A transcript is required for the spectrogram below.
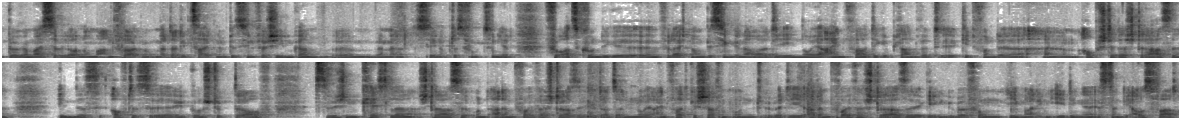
Bürgermeister will auch nochmal anfragen, ob man da die Zeiten ein bisschen verschieben kann, ähm, wenn wir sehen, ob das funktioniert. Für Ortskundige äh, vielleicht noch ein bisschen genauer. Die neue Einfahrt, die geplant wird, äh, geht von der ähm, Hauptstädter Straße in das, auf das äh, Grundstück drauf. Zwischen Kesslerstraße und Adam-Pfeuffer-Straße wird also eine neue Einfahrt geschaffen und über die Adam-Pfeuffer-Straße gegenüber vom ehemaligen Edinger ist dann die Ausfahrt.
